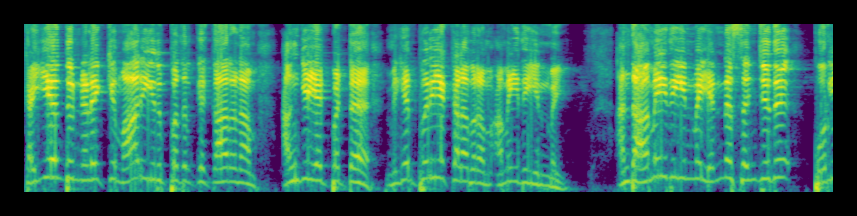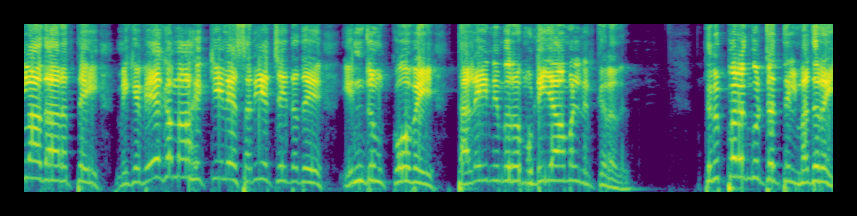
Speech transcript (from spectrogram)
கையேந்தும் நிலைக்கு மாறி இருப்பதற்கு காரணம் அங்கே ஏற்பட்ட மிகப்பெரிய கலவரம் அமைதியின்மை. அந்த அமைதியின்மை என்ன செஞ்சது? பொருளாதாரத்தை மிக வேகமாக கீழே சரிய செய்தது இன்றும் கோவை தலை நிமிர முடியாமல் நிற்கிறது. திருப்பரங்குன்றத்தில் மதுரை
